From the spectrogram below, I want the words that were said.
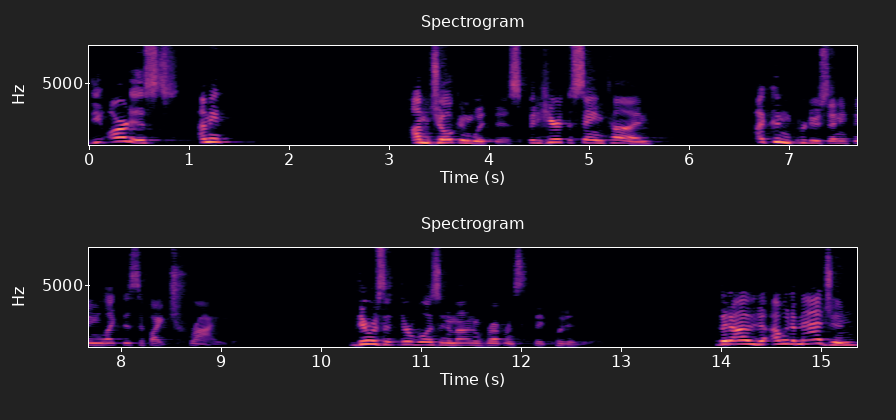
the artists, I mean, I'm joking with this, but here at the same time, I couldn't produce anything like this if I tried. There was, a, there was an amount of reverence that they put into it. But I would, I would imagine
